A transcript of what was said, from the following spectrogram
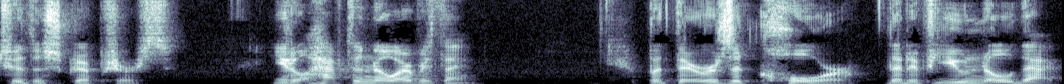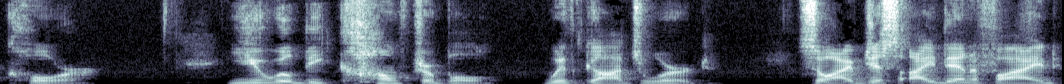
to the scriptures. You don't have to know everything, but there is a core that if you know that core, you will be comfortable with God's word. So I've just identified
